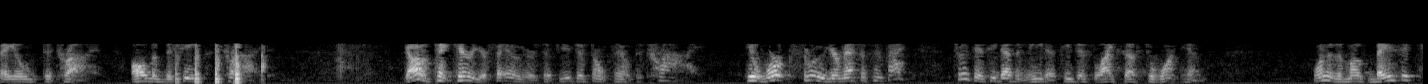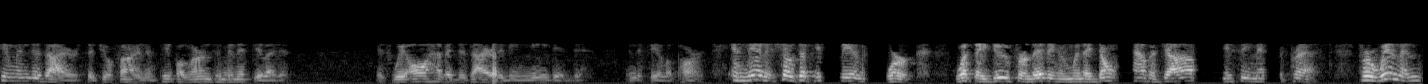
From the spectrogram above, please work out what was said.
failed to try. All of the sheep tried. God will take care of your failures if you just don't fail to try. He'll work through your messes. In fact, truth is He doesn't need us. He just likes us to want Him. One of the most basic human desires that you'll find, and people learn to manipulate it, is we all have a desire to be needed and to feel a part. And then it shows up in work, what they do for a living, and when they don't have a job, you see men depressed. For women,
